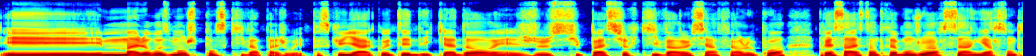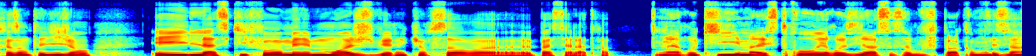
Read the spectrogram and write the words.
Et malheureusement, je pense qu'il va pas jouer parce qu'il y a à côté des cadors et je suis pas sûr qu'il va réussir à faire le poids. Après, ça reste un très bon joueur, c'est un garçon très intelligent et il a ce qu'il faut, mais moi, je verrais Cursor euh, passer à la trappe. Ouais, Rocky, Maestro, Erosia, ça, ça bouge pas, comme on C'est dit. ça.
